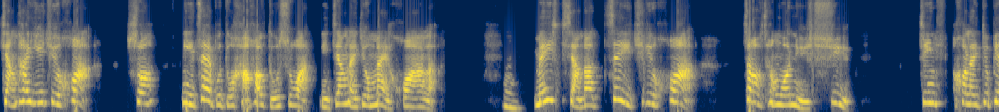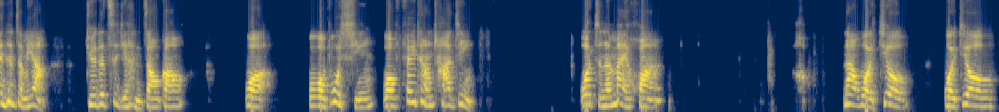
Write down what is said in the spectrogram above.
讲他一句话，说你再不读好好读书啊，你将来就卖花了。嗯，没想到这句话造成我女婿今后来就变成怎么样？觉得自己很糟糕，我我不行，我非常差劲，我只能卖花。好，那我就我就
